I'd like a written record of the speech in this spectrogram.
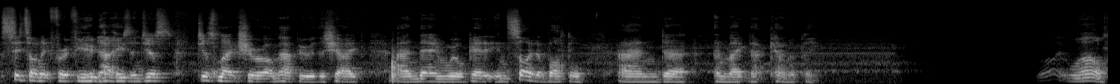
Sit on it for a few days and just just make sure I'm happy with the shape and then we'll get it inside a bottle and uh, and make that canopy. Right well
